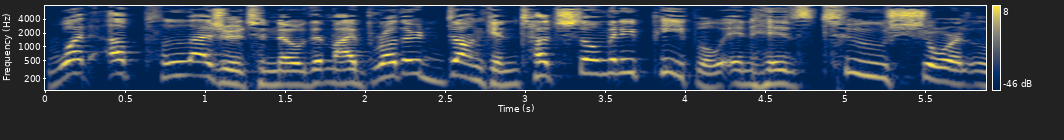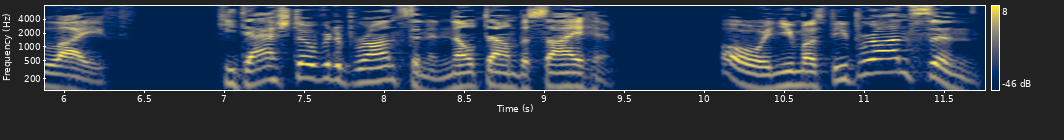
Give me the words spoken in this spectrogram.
What a pleasure to know that my brother Duncan touched so many people in his too short life. He dashed over to Bronson and knelt down beside him. Oh, and you must be Bronson.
